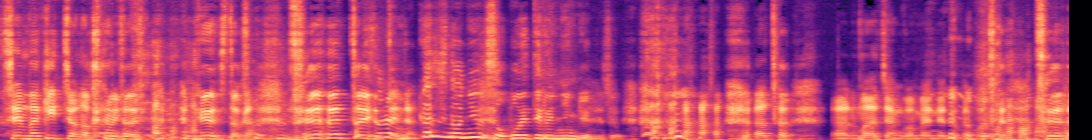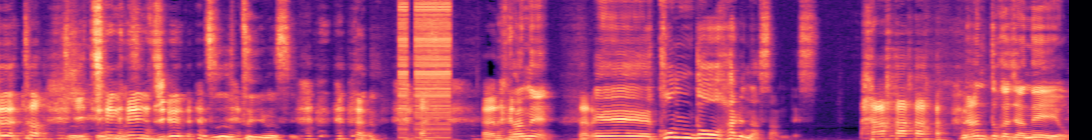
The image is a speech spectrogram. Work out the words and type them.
千葉吉兆の神の ニュースとか、ずーっと言ってんじゃん。は昔のニュース覚えてる人間でしょ。あと、あの、まー、ちゃんごめんねとかも、ず ずーっと、一年中。ずーっと言いますよ。残念。誰？えー、近藤春菜さんです。なんとかじゃねえよ。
